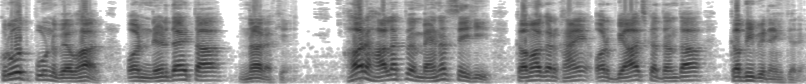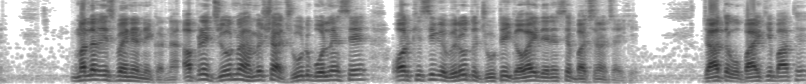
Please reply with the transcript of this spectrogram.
क्रोधपूर्ण व्यवहार और निर्दयता न रखें। हर हालत में मेहनत से ही कमा कर खाएँ और ब्याज का धंधा कभी भी नहीं करें। मतलब इस महीने नहीं करना है। अपने जीवन में हमेशा झूठ बोलने से और किसी के विरुद्ध झूठी गवाही देने से बचना चाहिए। जहाँ तक उपाय की बात है।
